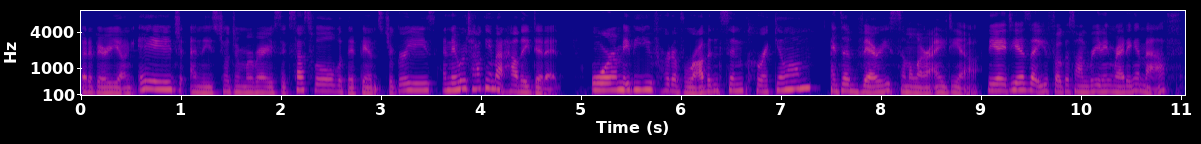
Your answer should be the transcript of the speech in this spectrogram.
at a very young age. And these children were very successful with advanced degrees. And they were talking about how they did it. Or maybe you've heard of Robinson curriculum. It's a very similar idea. The idea is that you focus on reading, writing, and math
